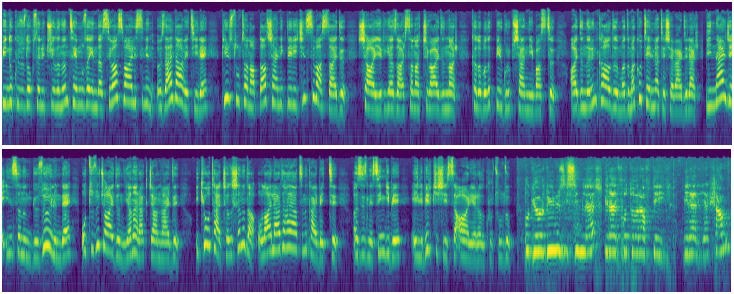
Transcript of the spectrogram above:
1993 yılının Temmuz ayında Sivas valisinin özel davetiyle Pir Sultan Abdal şenlikleri için Sivas'taydı. Şair, yazar, sanatçı ve aydınlar kalabalık bir grup şenliği bastı. Aydınların kaldığı Madımak Oteli'ni ateşe verdiler. Binlerce insanın gözü önünde 33 aydın yanarak can verdi. İki otel çalışanı da olaylarda hayatını kaybetti. Aziz Nesin gibi 51 kişi ise ağır yaralı kurtuldu. Bu gördüğünüz isimler birer fotoğraf değil, birer yaşam,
